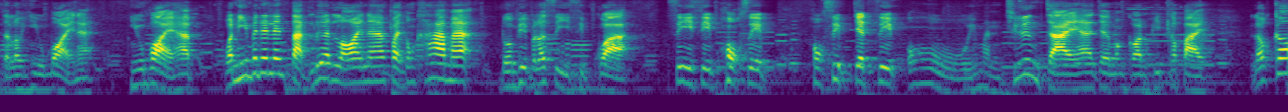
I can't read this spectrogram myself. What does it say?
แต่เราฮิวบ่อยนะฮิวบ่อยครับ วันนี้ไม่ได้เล่นตัดเลือดร้อยนะฝ่ายตรงข้ามฮะโดนพิษไปแล้ว40 กว่า 40 60 60 70 โอ้โหมันชื่นใจฮะ เจอมังกรพิษเข้าไป แล้วก็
